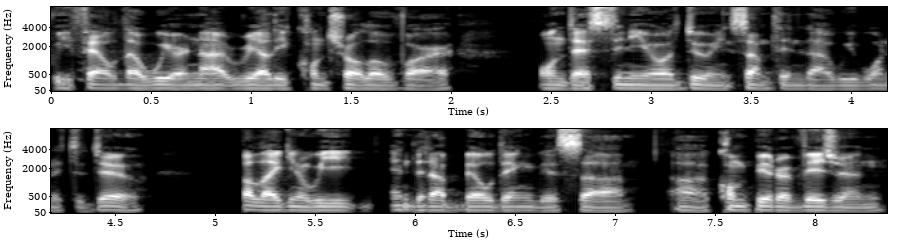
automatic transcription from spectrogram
we felt that we are not really control of our own destiny or doing something that we wanted to do. But like you know, we ended up building this uh, uh, computer vision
